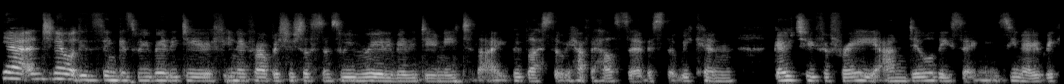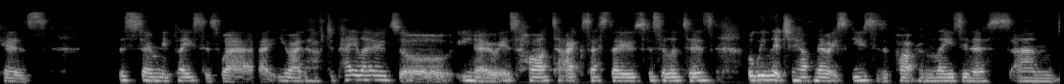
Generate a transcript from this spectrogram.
Yeah, and you know what the other thing is we really do, if you know, for our British listeners, we really, really do need to like be blessed that we have a health service that we can go to for free and do all these things, you know, because there's so many places where you either have to pay loads or you know it's hard to access those facilities but we literally have no excuses apart from laziness and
